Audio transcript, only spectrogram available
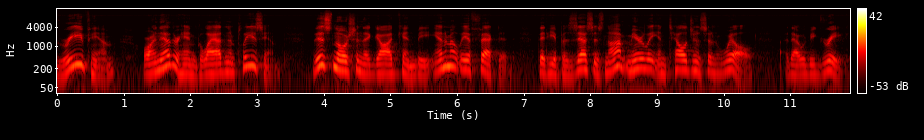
grieve him, or on the other hand, gladden and please him. This notion that God can be intimately affected, that he possesses not merely intelligence and will, that would be Greek,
